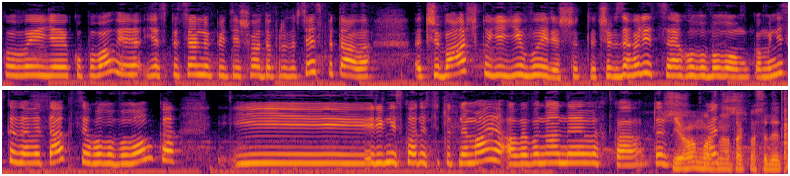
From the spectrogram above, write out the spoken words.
коли я її купувала, я, я спеціально підійшла до продавця і спитала, чи важко її вирішити, чи взагалі це головоломка. Мені сказали, так, це головоломка, і рівні складності тут немає, але вона не легка. Тож, Його можна бачиш, так посадити.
